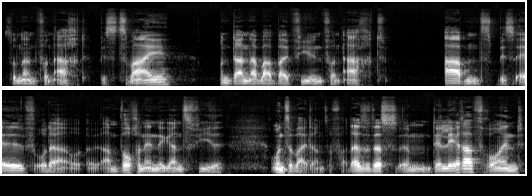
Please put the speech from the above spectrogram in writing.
sondern von 8 bis 2 und dann aber bei vielen von 8 abends bis elf oder äh, am Wochenende ganz viel und so weiter und so fort. Also das, ähm, der Lehrerfreund,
